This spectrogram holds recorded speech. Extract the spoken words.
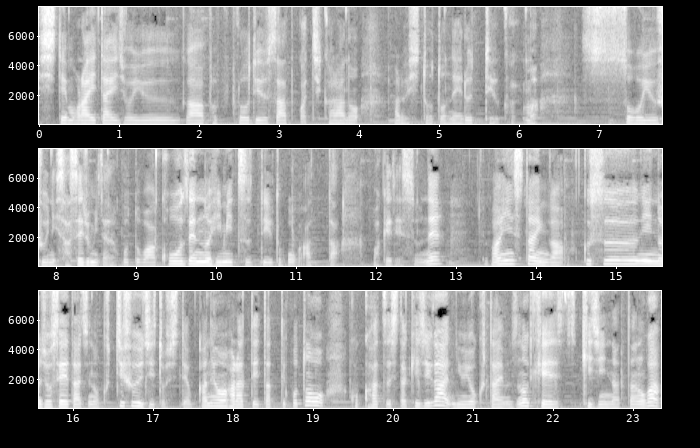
してもらいたい女優がプロデューサーとか力のある人と寝るっていうかまあそういう風にさせるみたいなことは公然の秘密っていうところがあったわけですよね。ワインスタインが複数人の女性たちの口封じとしてお金を払っていたってことを告発した記事がニューヨーク・タイムズの記事になったのが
